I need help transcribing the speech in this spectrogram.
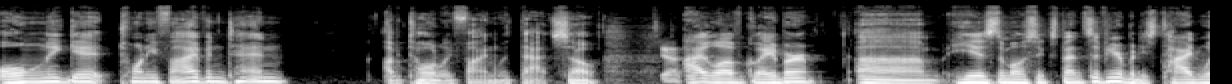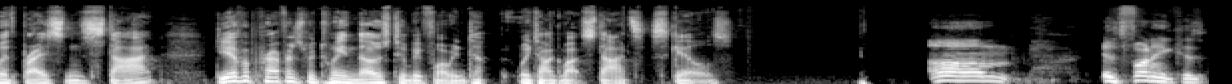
only get 25 and 10, I'm totally fine with that. So yeah. I love Gleyber. Um, he is the most expensive here, but he's tied with Bryson Stott. Do you have a preference between those two before we, t- we talk about Stott's skills? Um, it's funny because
